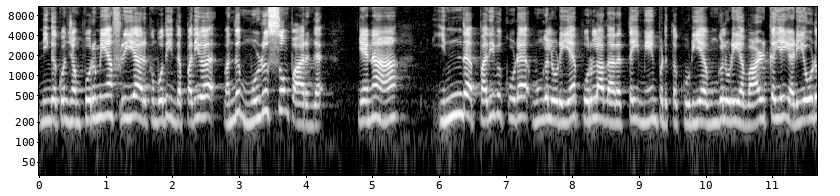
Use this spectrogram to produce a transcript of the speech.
நீங்கள் கொஞ்சம் பொறுமையாக ஃப்ரீயாக இருக்கும்போது இந்த பதிவை வந்து முழுசும் பாருங்கள் ஏன்னா இந்த பதிவு கூட உங்களுடைய பொருளாதாரத்தை மேம்படுத்தக்கூடிய உங்களுடைய வாழ்க்கையை அடியோடு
